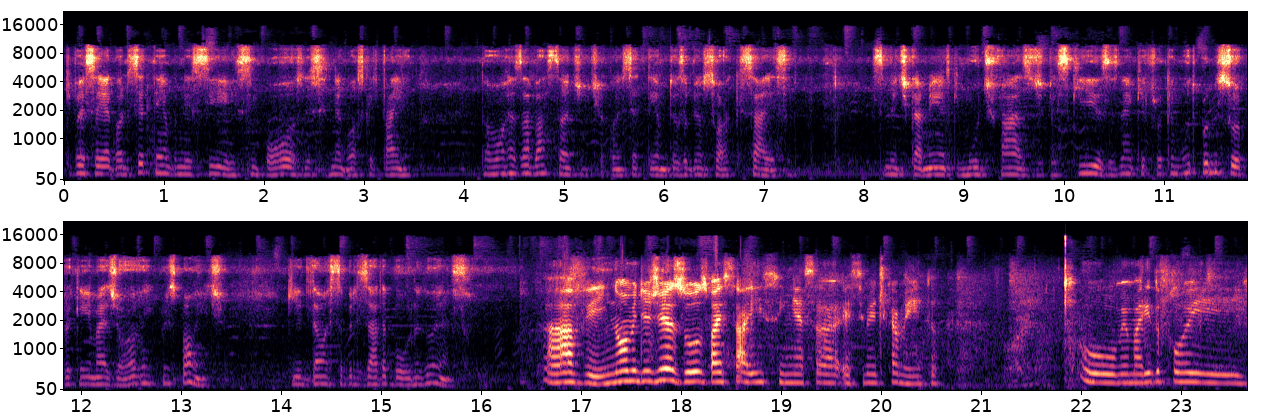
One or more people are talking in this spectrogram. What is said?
Que vai sair agora em setembro, nesse simpósio, nesse negócio que ele está indo. Então vamos rezar bastante, gente, que em setembro, Deus abençoe que saia esse, esse medicamento, que mude fase de pesquisas, né? Que ele falou que é muito promissor para quem é mais jovem, principalmente. Que dá uma estabilizada boa na doença. Ave, em nome de Jesus vai sair sim essa, esse medicamento. O meu marido foi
